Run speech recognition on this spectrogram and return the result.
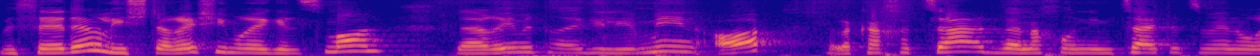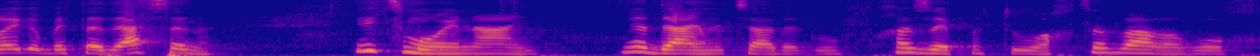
בסדר? להשתרש עם רגל שמאל, להרים את רגל ימין, הופ, לקחת צעד ואנחנו נמצא את עצמנו רגע בתדסנה. עיצמו עיניים, ידיים לצד הגוף, חזה פתוח, צוואר ארוך.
